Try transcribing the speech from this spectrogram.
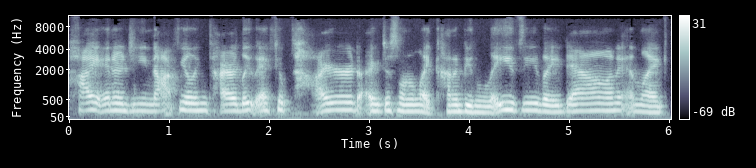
high energy, not feeling tired. Lately, I feel tired. I just want to like kind of be lazy, lay down and like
